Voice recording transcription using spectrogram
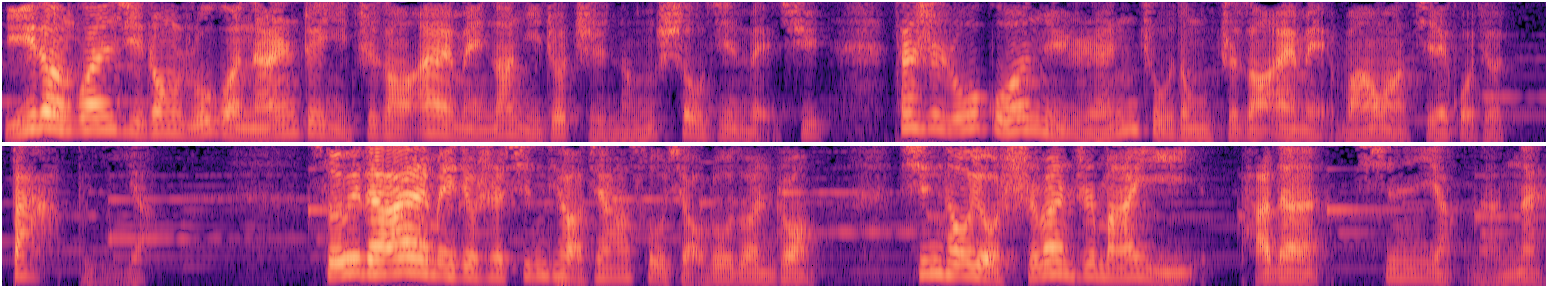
一段关系中，如果男人对你制造暧昧，那你就只能受尽委屈；但是如果女人主动制造暧昧，往往结果就大不一样。所谓的暧昧，就是心跳加速、小鹿乱撞，心头有十万只蚂蚁，爬得心痒难耐，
